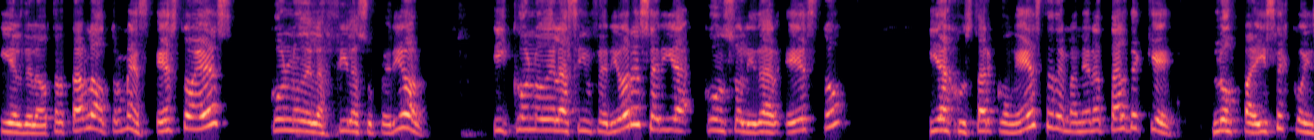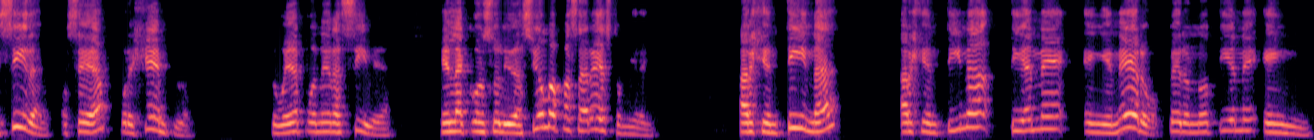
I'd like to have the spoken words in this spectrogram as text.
y el de la otra tabla, otro mes. Esto es con lo de la fila superior. Y con lo de las inferiores sería consolidar esto y ajustar con este de manera tal de que los países coincidan. O sea, por ejemplo, lo voy a poner así, vean. En la consolidación va a pasar esto, miren. Argentina Argentina tiene en enero, pero no tiene en,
